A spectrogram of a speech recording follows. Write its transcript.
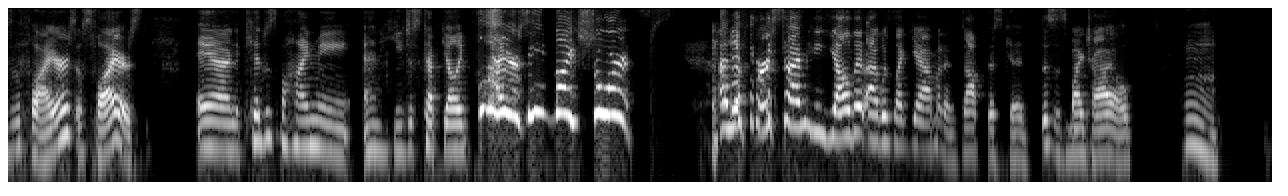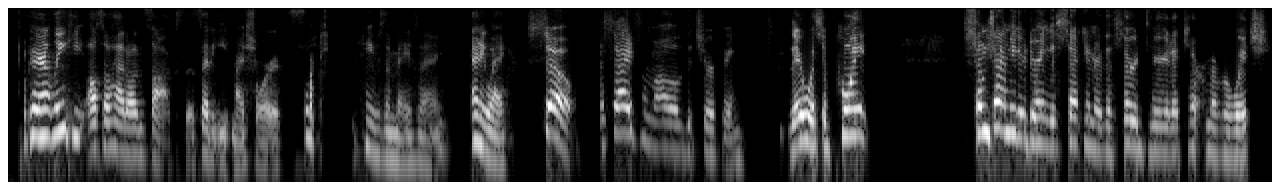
Was the Flyers? It was Flyers. And the kid was behind me and he just kept yelling, Flyers, eat my shorts. And the first time he yelled it, I was like, Yeah, I'm gonna adopt this kid. This is my child. Mm. Apparently, he also had on socks that said eat my shorts. He was amazing. Anyway, So, aside from all of the chirping, there was a point sometime either during the second or the third period, I can't remember which,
